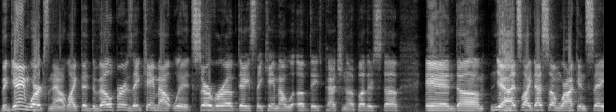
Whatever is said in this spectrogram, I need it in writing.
The game works now. Like the developers they came out with server updates they came out with updates patching up other stuff and um, yeah, it's like that's something where I can say,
